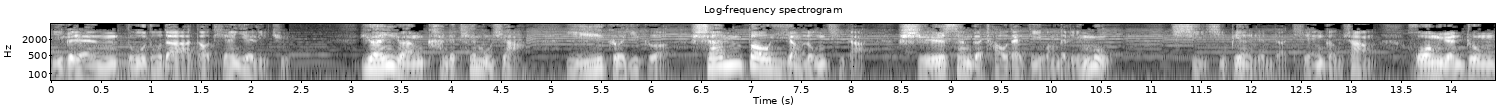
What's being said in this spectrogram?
一个人独独的到田野里去，远远看着天幕下一个一个山包一样隆起的。十三个朝代帝王的陵墓，细细辨认着田埂上、荒原中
